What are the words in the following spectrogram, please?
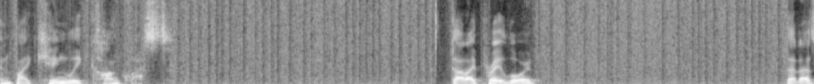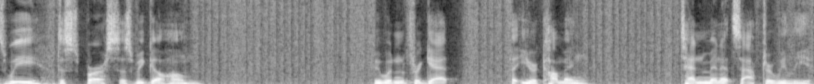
and by kingly conquest. God, I pray, Lord that as we disperse, as we go home, we wouldn't forget that you're coming 10 minutes after we leave.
